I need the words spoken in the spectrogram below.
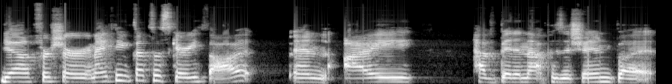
Yeah, for sure. And I think that's a scary thought. And I have been in that position, but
